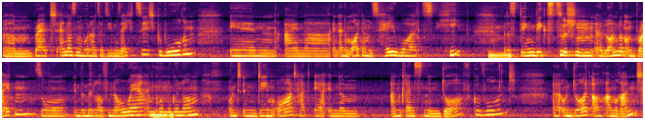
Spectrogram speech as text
Ähm, Brad Anderson wurde 1967 geboren in, einer, in einem Ort namens Haywards Heath. Das Ding liegt zwischen äh, London und Brighton, so in the middle of nowhere im Grunde genommen. Und in dem Ort hat er in einem angrenzenden Dorf gewohnt äh, und dort auch am Rand,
